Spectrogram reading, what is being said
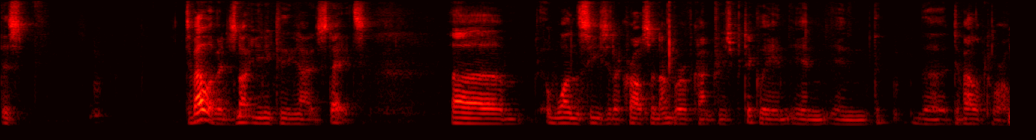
This development is not unique to the United States. Um, one sees it across a number of countries, particularly in in, in the, the developed world.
